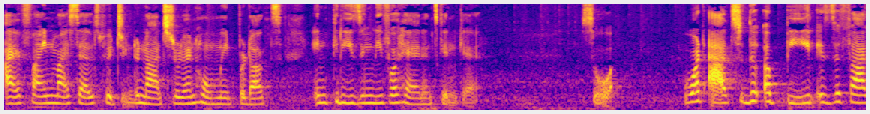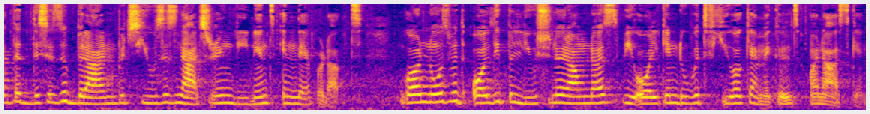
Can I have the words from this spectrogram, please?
I find myself switching to natural and homemade products increasingly for hair and skincare. So, what adds to the appeal is the fact that this is a brand which uses natural ingredients in their products. God knows, with all the pollution around us, we all can do with fewer chemicals on our skin.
